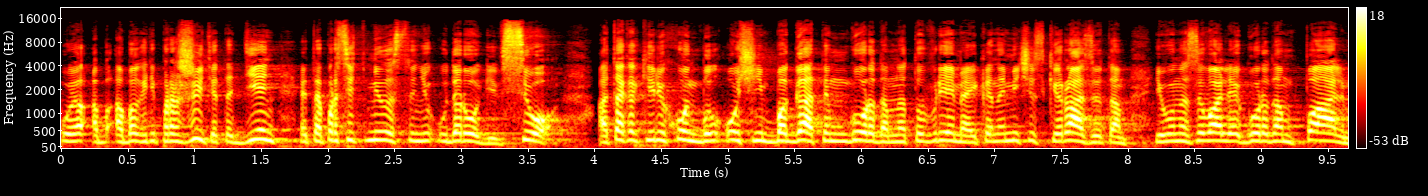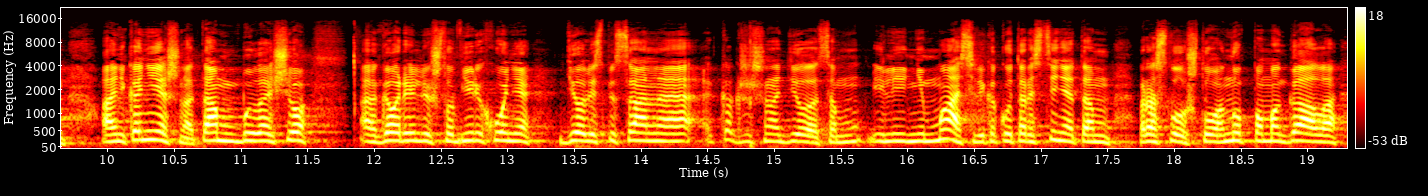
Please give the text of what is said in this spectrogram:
обогатить, прожить этот день, это просить милостыню у дороги, все. А так как Иерихон был очень богатым городом на то время, экономически развитым, его называли городом пальм, а, конечно, там было еще говорили, что в Ерехоне делали специальное, как же она делается, или не мазь, или какое-то растение там росло, что оно помогало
